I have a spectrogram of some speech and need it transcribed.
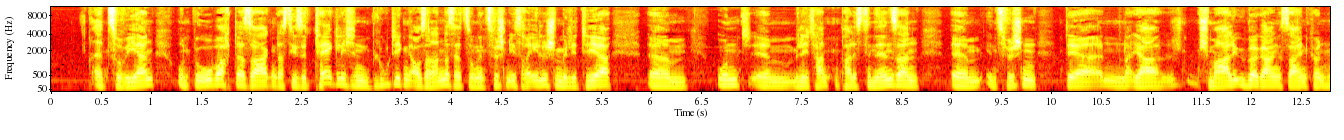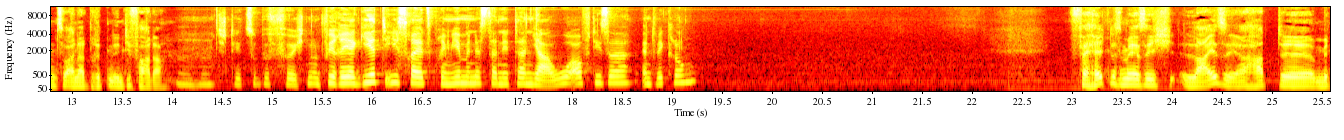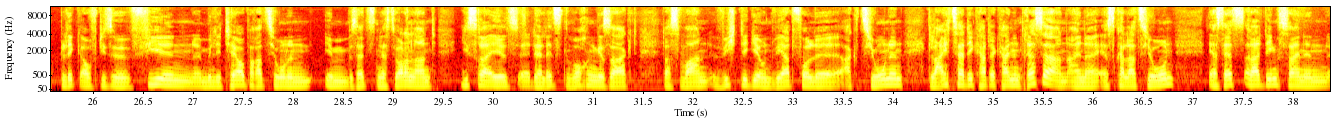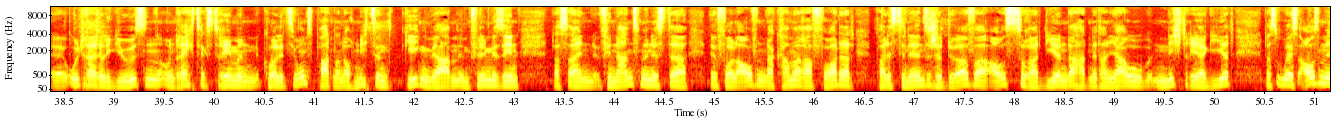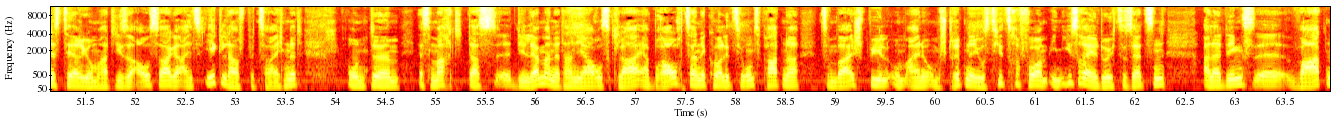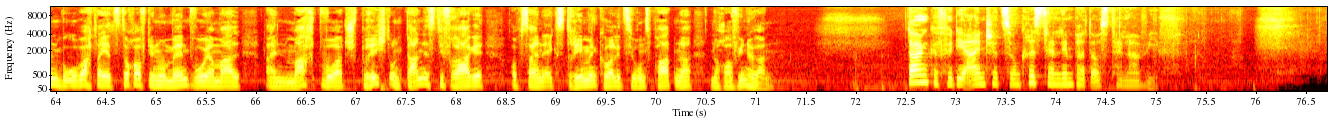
zu wehren. Und Beobachter sagen, dass diese täglichen blutigen Auseinandersetzungen zwischen israelischem Militär ähm, und ähm, militanten Palästinensern ähm, inzwischen der ja, schmale Übergang sein könnten zu einer dritten Intifada. Mhm, steht zu befürchten. Und wie reagiert Israels Premierminister Netanyahu auf diese Entwicklung? Verhältnismäßig leise. Er hat äh, mit Blick auf diese vielen äh, Militäroperationen im besetzten Westjordanland Israels äh, der letzten Wochen gesagt, das waren wichtige und wertvolle Aktionen. Gleichzeitig hat er kein Interesse an einer Eskalation. Er setzt allerdings seinen äh, ultrareligiösen und rechtsextremen Koalitionspartnern auch nichts entgegen. Wir haben im Film gesehen, dass sein Finanzminister äh, vor laufender Kamera fordert, palästinensische Dörfer auszuradieren. Da hat Netanyahu nicht reagiert. Das US-Außenministerium hat diese Aussage als ekelhaft ekelhaft bezeichnet. Und ähm, es macht das äh, Dilemma Netanyahus klar. Er braucht seine Koalitionspartner zum Beispiel, um eine umstrittene Justizreform in Israel durchzusetzen. Allerdings äh, warten Beobachter jetzt doch auf den Moment, wo er mal ein Machtwort spricht. Und dann ist die Frage, ob seine extremen Koalitionspartner noch auf ihn hören. Danke für die Einschätzung, Christian Limpert aus Tel Aviv.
